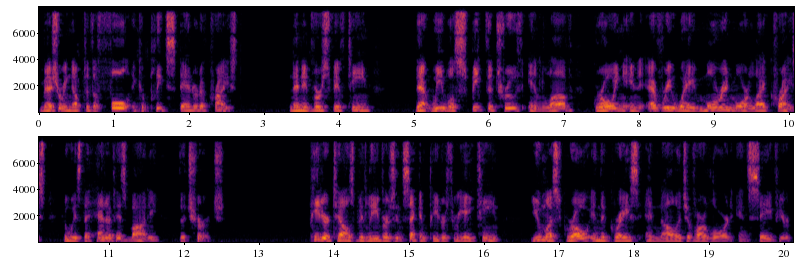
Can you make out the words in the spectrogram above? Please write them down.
measuring up to the full and complete standard of Christ. And then in verse 15, that we will speak the truth in love, growing in every way more and more like Christ, who is the head of his body, the church. Peter tells believers in 2 Peter 3:18, "You must grow in the grace and knowledge of our Lord and Savior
